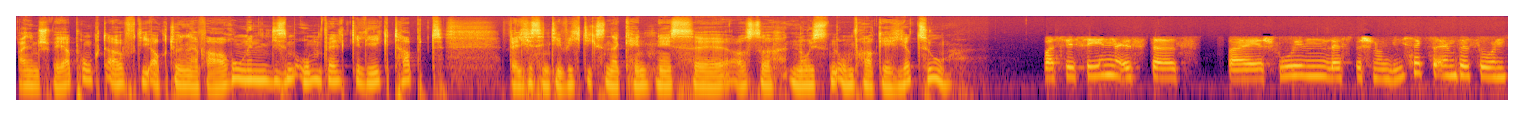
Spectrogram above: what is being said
einen Schwerpunkt auf die aktuellen Erfahrungen in diesem Umfeld gelegt habt. Welche sind die wichtigsten Erkenntnisse aus der neuesten Umfrage hierzu? Was wir sehen, ist, dass bei schwulen, lesbischen und bisexuellen Personen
